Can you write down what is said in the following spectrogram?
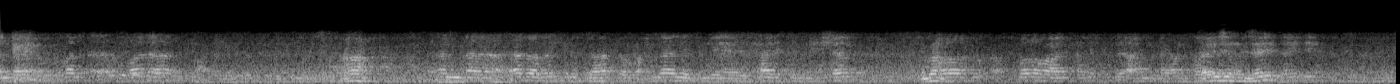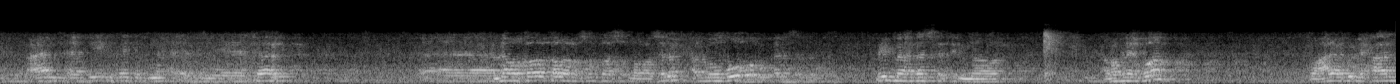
أن قال أن أبا بكر بن عبد الرحمن بن الحارث بن هشام أخبره عن حديث عن حارث بن زيد عن أبي زيد بن ثابت أنه قال قال رسول الله صلى الله عليه وسلم الوضوء مما نست النار. عرفنا يا إخوان وعلى كل حال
